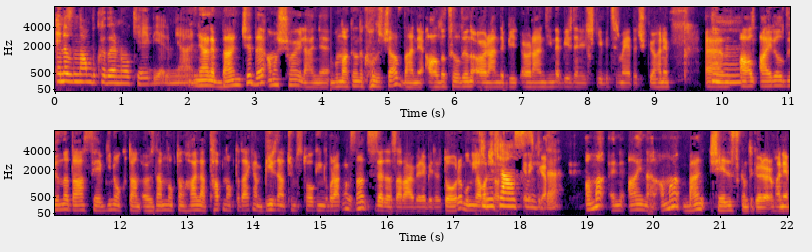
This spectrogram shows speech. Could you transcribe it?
En azından bu kadarını okey diyelim yani. Yani bence de ama şöyle hani bunun hakkında da konuşacağız da hani aldatıldığını öğrendi bir öğrendiğinde birden ilişkiyi bitirmeye de çıkıyor. Hani e, al- ayrıldığında daha sevgi noktan, özlem noktan hala tap noktadayken birden tüm stalking'i bırakmak size de zarar verebilir. Doğru. Bunu yavaş yavaş İmkansız bir gerekiyor. de. Ama hani aynen ama ben şeyde sıkıntı görüyorum. Hani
